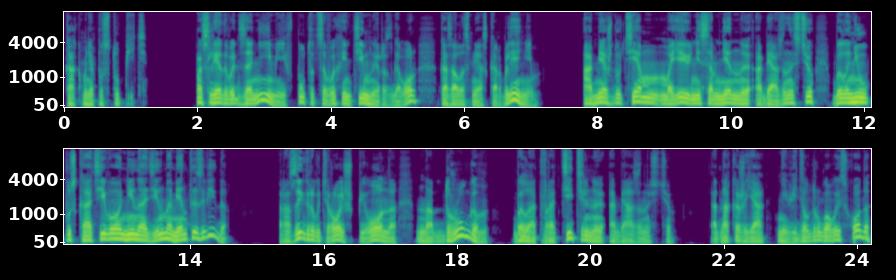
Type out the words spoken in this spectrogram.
как мне поступить. Последовать за ними и впутаться в их интимный разговор казалось мне оскорблением, а между тем моею несомненную обязанностью было не упускать его ни на один момент из вида. Разыгрывать роль шпиона над другом было отвратительной обязанностью. Однако же я не видел другого исхода,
